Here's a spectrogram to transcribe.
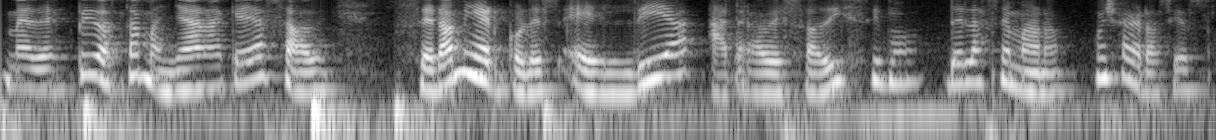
me despido hasta mañana, que ya saben, será miércoles, el día atravesadísimo de la semana. Muchas gracias.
